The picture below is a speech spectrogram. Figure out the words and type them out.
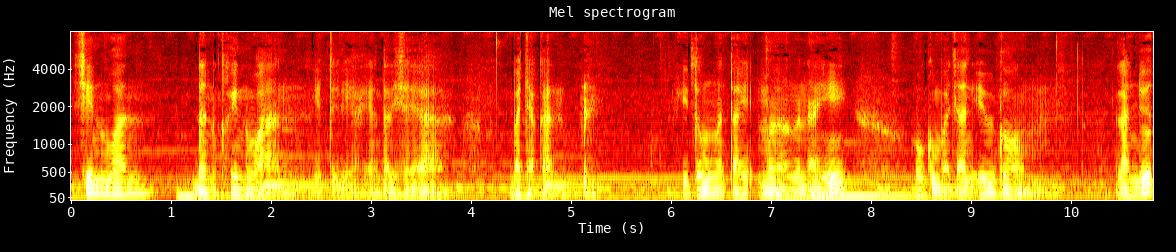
sinwan dan kinwan itu dia yang tadi saya bacakan. Itu mengenai, mengenai hukum bacaan ilgom lanjut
